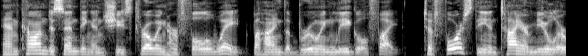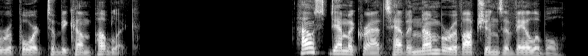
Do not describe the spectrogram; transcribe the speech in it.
and condescending and she's throwing her full weight behind the brewing legal fight to force the entire Mueller report to become public. House Democrats have a number of options available,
